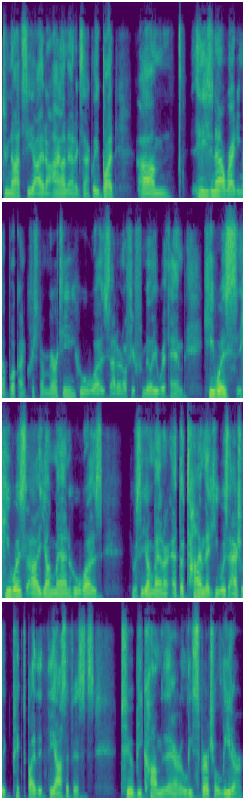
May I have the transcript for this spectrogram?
do not see eye to eye on that exactly. But um, he's now writing a book on Krishnamurti, who was I don't know if you're familiar with him. He was he was a young man who was he was a young man at the time that he was actually picked by the Theosophists to become their least spiritual leader,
